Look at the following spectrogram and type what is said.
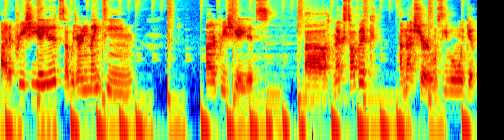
I'd appreciate it. I'll be turning 19. I'd appreciate it. Uh, next topic. I'm not sure. We'll see when we get.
